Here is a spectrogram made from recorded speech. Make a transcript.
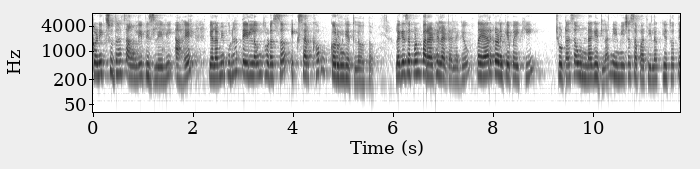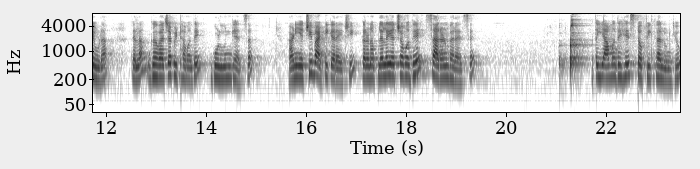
कणिकसुद्धा चांगली भिजलेली आहे. याला मी पुन्हा तेल लावून थोडंसं एकसारखं करून घेतलं होतं. लगेच आपण पराठे लाटायला घेऊ. तयार कणकेपैकी छोटासा उंडा घेतला नेहमीच्या चपातीला घेतो तेवढा. त्याला गव्हाच्या पिठामध्ये घोळवून घ्यायचं आणि याची वाटी करायची कारण आपल्याला याच्यामध्ये सारण भरायचं आहे आता यामध्ये हे स्टफिंग घालून घेऊ.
